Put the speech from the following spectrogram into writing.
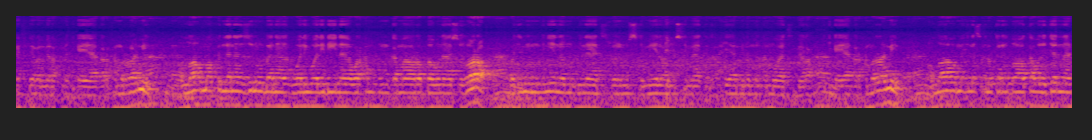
كثيرا برحمتك يا أرحم الراحمين. اللهم اغفر لنا ذنوبنا ولوالدينا وارحمهم كما ربونا صغارا وللمؤمنين والمؤمنات والمسلمين والمسلمات الأحياء منهم الأموات برحمتك يا أرحم الراحمين. اللهم إنا نسألك رضاك والجنة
